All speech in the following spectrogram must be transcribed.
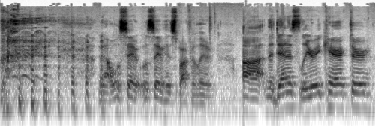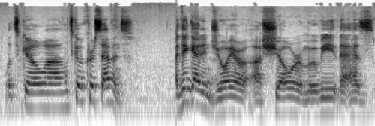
no, we'll save we'll save his spot for later. Uh, the Denis Leary character. Let's go. Uh, let's go, Chris Evans. I think I'd enjoy a, a show or a movie that has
